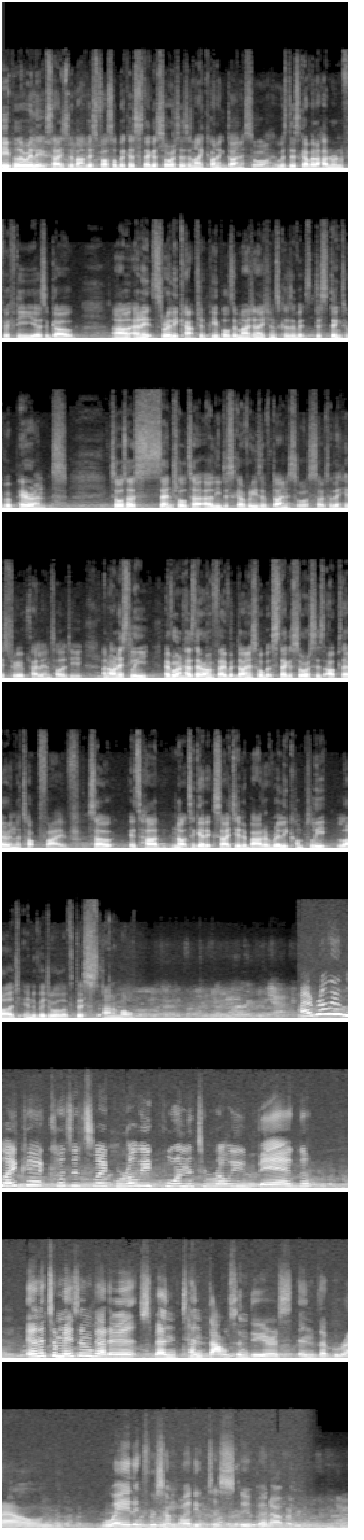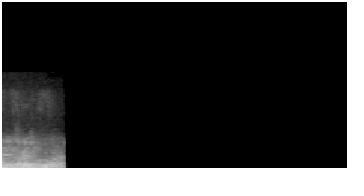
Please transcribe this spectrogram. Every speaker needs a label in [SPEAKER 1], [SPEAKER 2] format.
[SPEAKER 1] People are really excited about this fossil because Stegosaurus is an iconic dinosaur. It was discovered 150 years ago, uh, and it's really captured people's imaginations because of its distinctive appearance. It's also central to early discoveries of dinosaurs, so to the history of paleontology. And honestly, everyone has their own favorite dinosaur, but Stegosaurus is up there in the top five. So it's hard not to get excited about a really complete, large individual of this animal.
[SPEAKER 2] I like it because it's like really cool and it's really big. And it's amazing that it spent 10,000 years in the ground waiting for somebody to scoop it up.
